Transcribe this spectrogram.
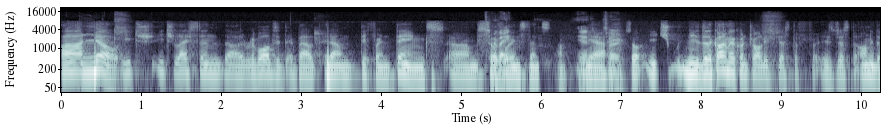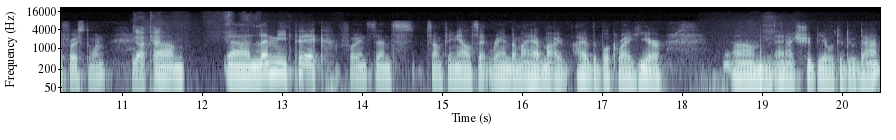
Uh, no, each each lesson uh, revolves it about around different things. Um, so, Are they- for instance, um, Yeah, yeah. sorry. So each dichotomy of control is just the is just only the first one. Okay. Um, uh, let me pick, for instance, something else at random. I have my I have the book right here, um, and I should be able to do that.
